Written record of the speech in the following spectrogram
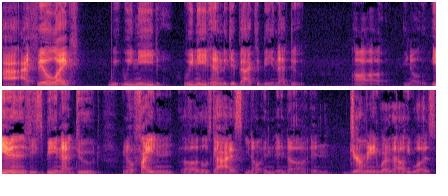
I, I feel like we, we need we need him to get back to being that dude. Uh, you know, even if he's being that dude, you know, fighting uh, those guys, you know, in in uh, in Germany, where the hell he was,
